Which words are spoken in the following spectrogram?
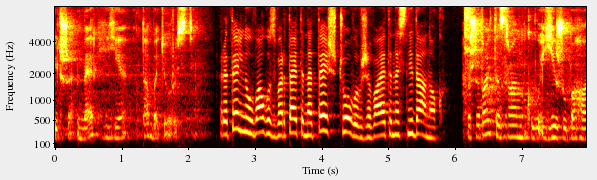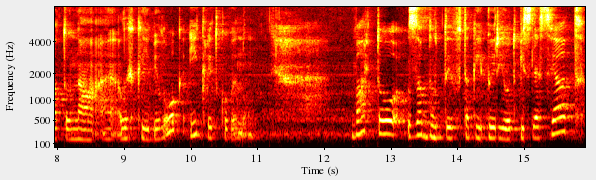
більше енергії та бадьорості. Ретельну увагу звертайте на те, що ви вживаєте на сніданок. Вживайте зранку їжу багато на е, легкий білок і клітковину. Варто забути в такий період після свят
